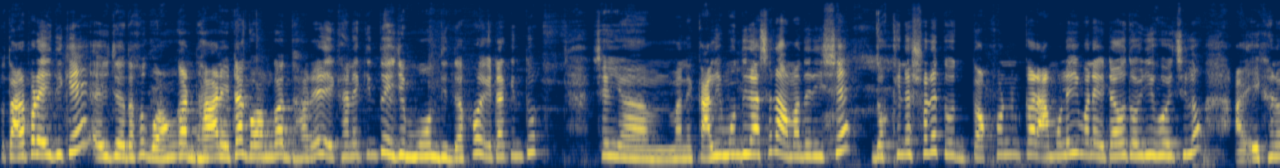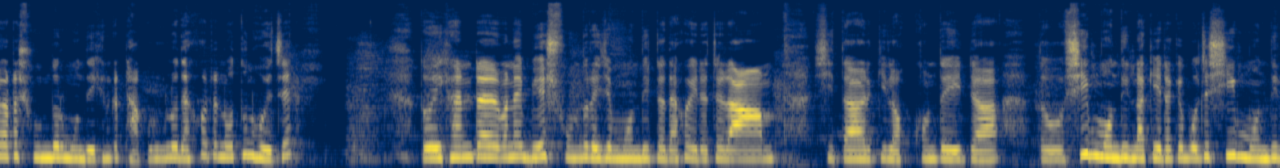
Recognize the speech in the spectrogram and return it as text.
তো তারপরে এইদিকে, এই যে দেখো গঙ্গার ধার, এটা গঙ্গার ধারের এখানে কিন্তু এই যে মন্দির, দেখো এটা কিন্তু সেই মানে কালী মন্দির আছে না আমাদের ইসে, দক্ষিণেশ্বরে, তো তখনকার আমলেই মানে এটাও তৈরি হয়েছিল। আর এখানেও একটা সুন্দর মন্দির, এখানকার ঠাকুরগুলো দেখো, এটা নতুন হয়েছে। তো এইখানটার মানে বেশ সুন্দর এই যে মন্দিরটা। দেখো, এটা হচ্ছে রাম, সীতা আর কি লক্ষণ তো এইটা। তো শিব মন্দির নাকি এটাকে বলছে? শিব মন্দির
